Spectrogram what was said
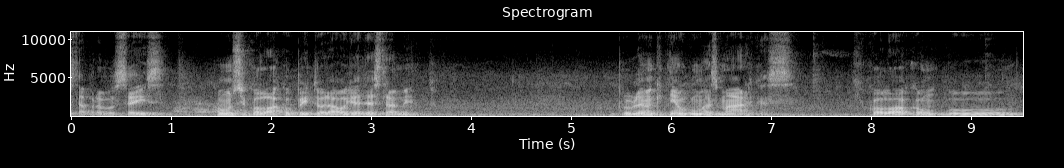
mostrar para vocês como se coloca o peitoral de adestramento. O problema é que tem algumas marcas que colocam o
